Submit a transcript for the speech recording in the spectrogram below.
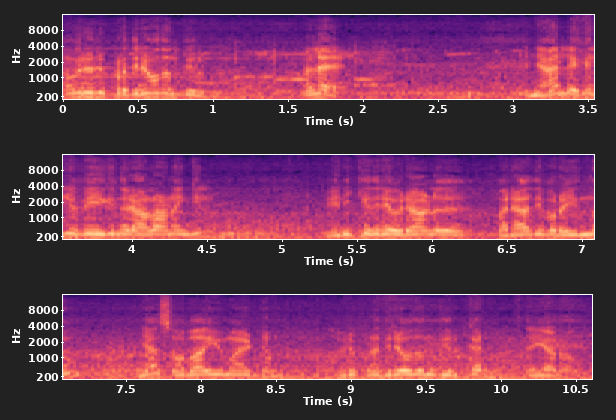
അവരൊരു പ്രതിരോധം തീർക്കും. അല്ലേ? ഞാൻ ലഹരി ഉപയോഗിക്കുന്ന ഒരാളാണെങ്കിൽ എനിക്കെതിരെ ഒരാൾ പരാതി പറയുന്നു. ഞാൻ സ്വാഭാവികമായിട്ടും ഒരു പ്രതിരോധം തീർക്കാൻ തയ്യാറാവും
